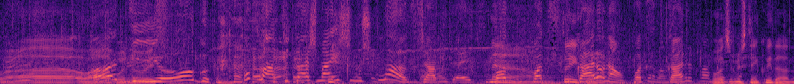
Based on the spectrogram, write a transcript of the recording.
Olá, olá, Oh, boa. Diogo! Ouve lá, tu estás mais musculado. Já, eh, pode- Não, Pode-se estou tocar igual. ou não? Pode-se tocar? Podes, mas tem cuidado.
